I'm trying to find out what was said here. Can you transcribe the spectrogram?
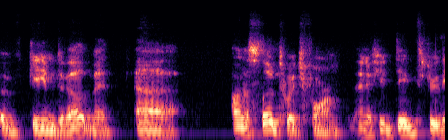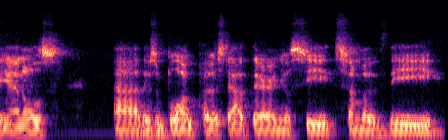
of game development, uh, on a Slowtwitch forum. And if you dig through the annals, uh, there's a blog post out there and you'll see some of the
